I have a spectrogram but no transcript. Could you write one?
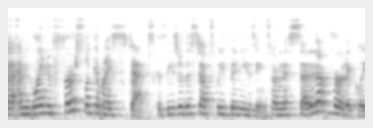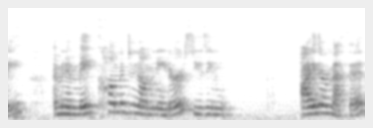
but I'm going to first look at my steps because these are the steps we've been using. So I'm going to set it up vertically. I'm going to make common denominators using either method.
